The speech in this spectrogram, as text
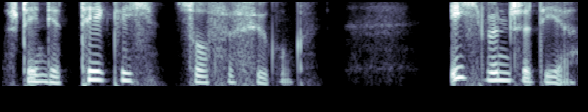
stehen dir täglich zur Verfügung. Ich wünsche dir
